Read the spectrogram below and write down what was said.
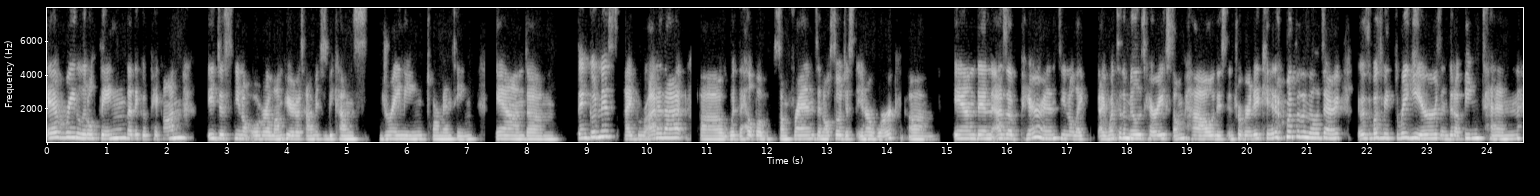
every little thing that they could pick on, it just, you know, over a long period of time, it just becomes draining, tormenting. And um, thank goodness I grew out of that uh, with the help of some friends and also just inner work. Um, and then as a parent, you know, like I went to the military somehow, this introverted kid went to the military. It was supposed to be three years, ended up being 10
